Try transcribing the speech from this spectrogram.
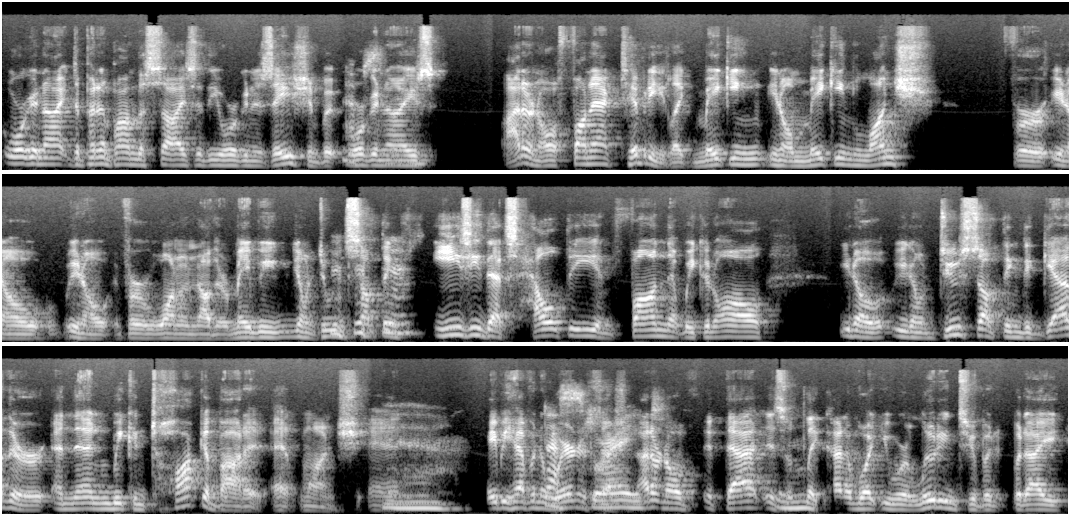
organize depending upon the size of the organization but Absolutely. organize i don't know a fun activity like making you know making lunch for you know you know for one another maybe you know doing something easy that's healthy and fun that we can all you know you know do something together and then we can talk about it at lunch and yeah. maybe have an that's awareness great. session i don't know if, if that is mm-hmm. like kind of what you were alluding to but but i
